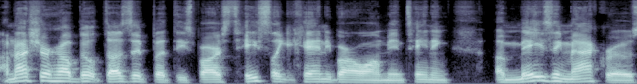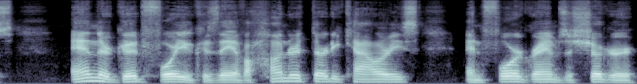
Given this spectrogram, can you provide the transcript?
I'm not sure how Built does it, but these bars taste like a candy bar while maintaining amazing macros and they're good for you because they have 130 calories and four grams of sugar,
